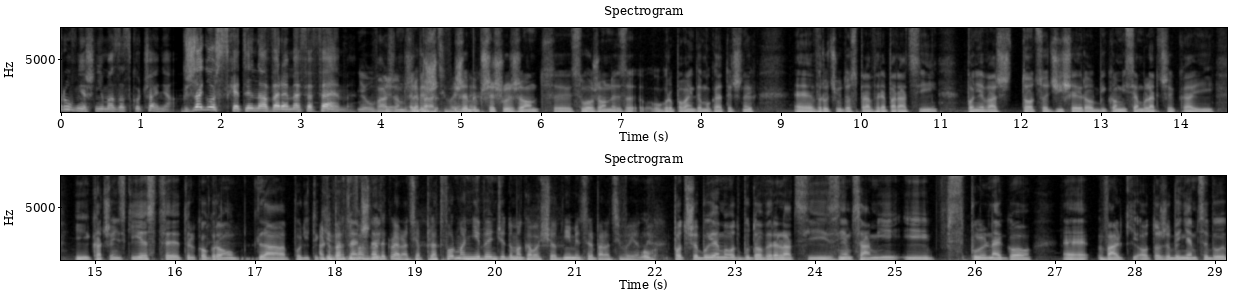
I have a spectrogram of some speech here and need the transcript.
również nie ma zaskoczenia. Grzegorz Schetyna w RMFFM. Nie uważam, żeby, żeby przyszły rząd y, złożony z ugrupowań demokratycznych y, wrócił do spraw reparacji, ponieważ to, co dzisiaj robi Komisja Mularczyka i, i Kaczyński jest y, tylko grą dla polityki Ale to bardzo ważna wewnętrznej. deklaracja. Platforma nie będzie domagała się od Niemiec reparacji wojennych. Potrzebujemy odbudowy relacji z Niemcami i wspólnego e, walki o to, żeby Niemcy były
